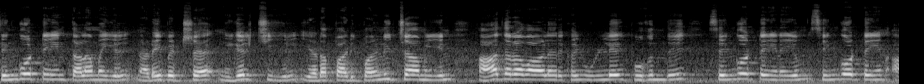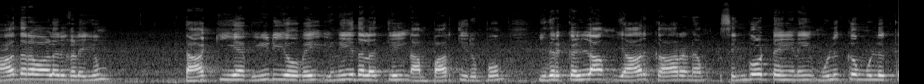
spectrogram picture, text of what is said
செங்கோட்டையின் தலைமையில் நடைபெற்ற நிகழ்ச்சியில் எடப்பாடி பழனிசாமியின் ஆதரவாளர்கள் உள்ளே புகுந்து செங்கோட்டையினையும் செங்கோட்டையின் ஆதரவாளர்களையும் தாக்கிய வீடியோவை இணையதளத்தில் நாம் பார்த்திருப்போம். இதற்கெல்லாம் யார் காரணம்? செங்கோட்டையனை முழுக்க முழுக்க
